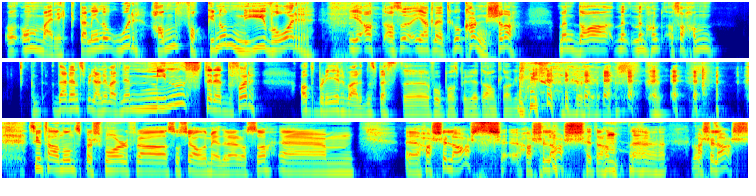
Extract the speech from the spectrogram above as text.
Og, og merk deg mine ord, han får ikke noen ny vår i, at, altså, i Atletico, kanskje, da, men da Men, men han, altså, han Det er den spilleren i verden jeg er minst redd for at blir verdens beste fotballspiller i et annet lag enn Norge. Skal vi ta noen spørsmål fra sosiale medier her også? Um, uh, Harselars, Harselars heter han. Harselars.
